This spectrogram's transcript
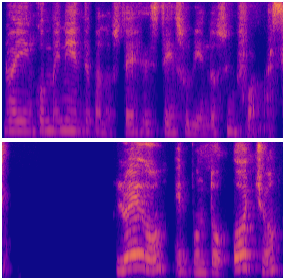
no haya inconveniente cuando ustedes estén subiendo su información. Luego, el punto 8,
